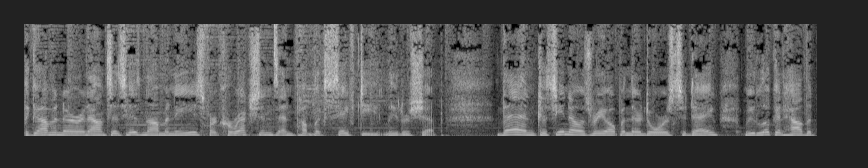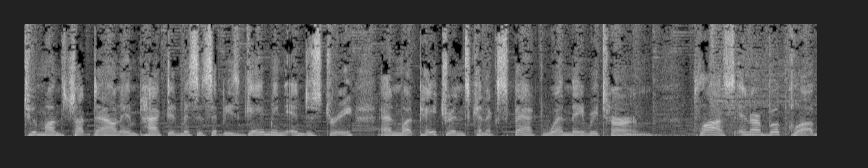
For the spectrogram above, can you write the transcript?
the governor announces his nominees for corrections and public safety leadership. Then casinos reopen their doors today. We look at how the two month shutdown impacted Mississippi's gaming industry and what patrons can expect when they return. Plus, in our book club,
